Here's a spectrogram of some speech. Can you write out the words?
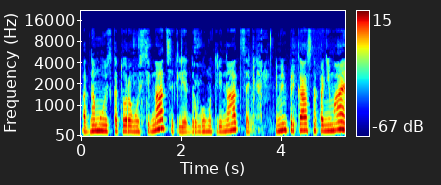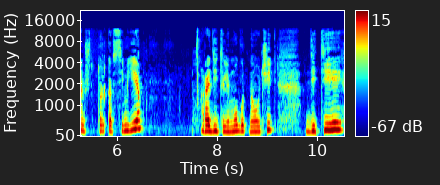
одному из которого 17 лет, другому 13. И мы прекрасно понимаем, что только в семье родители могут научить детей,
